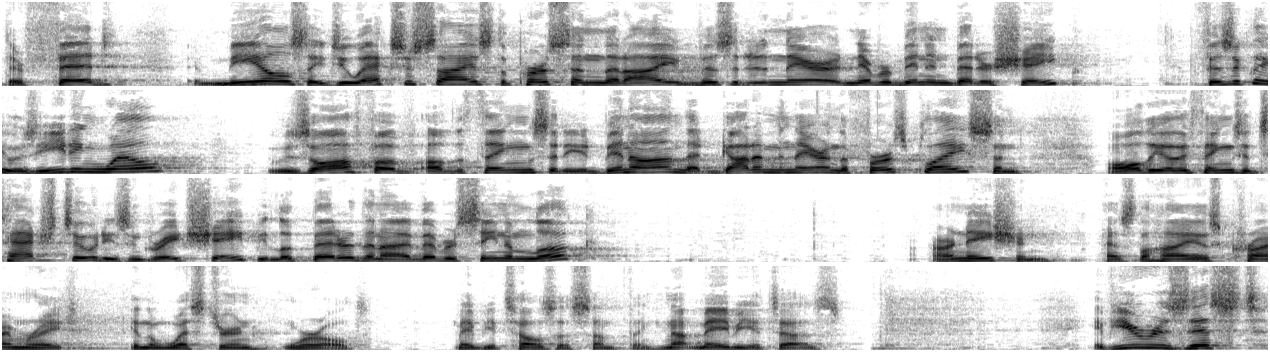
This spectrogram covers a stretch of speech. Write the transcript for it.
They're fed meals, they do exercise. The person that I visited in there had never been in better shape. Physically, he was eating well. He was off of, of the things that he had been on that got him in there in the first place and all the other things attached to it. He's in great shape. He looked better than I've ever seen him look. Our nation has the highest crime rate in the Western world. Maybe it tells us something. Not maybe, it does. If you resist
